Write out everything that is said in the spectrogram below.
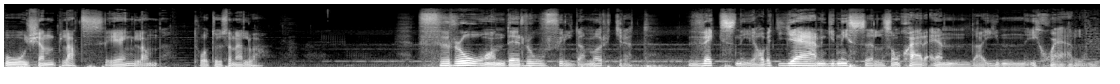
Okänd plats i England 2011. Från det rofyllda mörkret väcks ni av ett järngnissel som skär ända in i själen.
